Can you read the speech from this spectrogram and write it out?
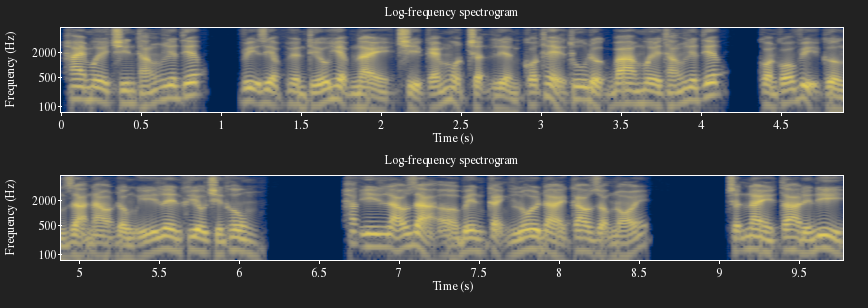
hai mươi chín tháng liên tiếp, vị Diệp Huyền thiếu hiệp này chỉ kém một trận liền có thể thu được ba mươi tháng liên tiếp, còn có vị cường giả nào đồng ý lên khiêu chiến không? Hắc Y lão giả ở bên cạnh lôi đài cao giọng nói: "Trận này ta đến đi."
